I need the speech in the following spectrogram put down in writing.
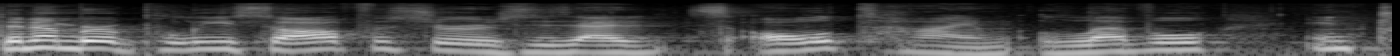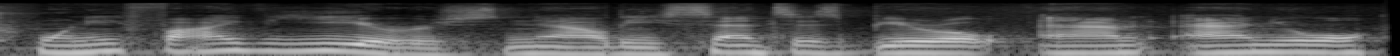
The number of police officers is at its all-time level in 25 years. Now, the Census Bureau an annual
